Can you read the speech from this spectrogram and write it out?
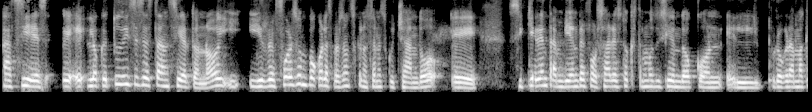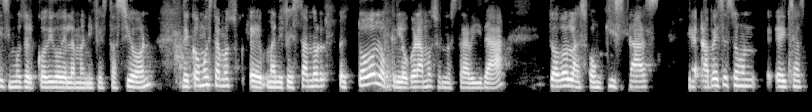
Así es, eh, eh, lo que tú dices es tan cierto, ¿no? Y, y refuerzo un poco a las personas que nos están escuchando, eh, si quieren también reforzar esto que estamos diciendo con el programa que hicimos del Código de la Manifestación, de cómo estamos manifestando todo lo que logramos en nuestra vida, todas las conquistas, que a veces son hechas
